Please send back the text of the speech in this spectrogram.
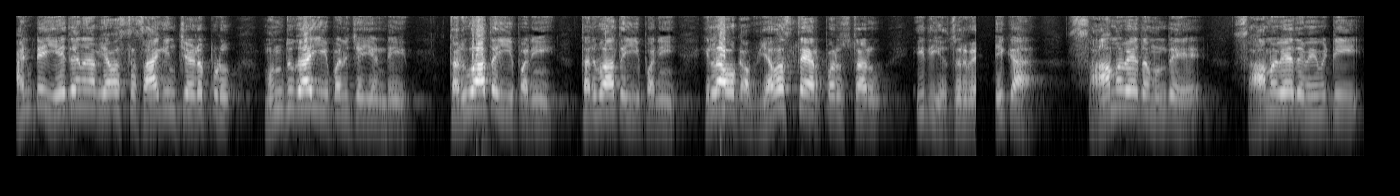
అంటే ఏదైనా వ్యవస్థ సాగించేటప్పుడు ముందుగా ఈ పని చెయ్యండి. తరువాత ఈ పని తరువాత ఈ పని. ఇలా ఒక వ్యవస్థ ఏర్పరుస్తారు. ఇది యజుర్వేద ఇక సామవేదం ఉందే. సామవేదం ఏమిటి?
